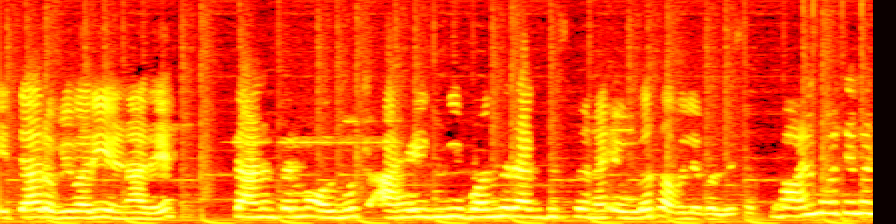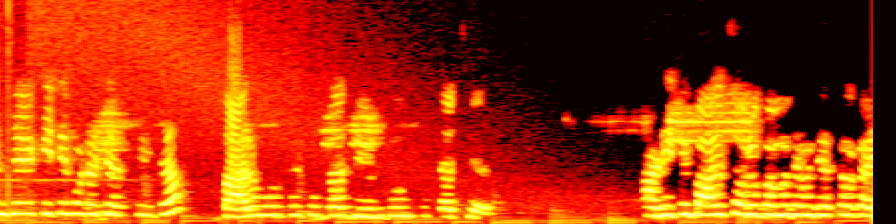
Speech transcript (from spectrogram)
येत्या रविवारी येणार आहे. त्यानंतर मग ऑलमोस्ट आहे ही वन रॅक दिसतोय ना एवढंच अवेलेबल आहे सध्या. बालमूर्ती म्हणजे किती फुटाची असतील त्या? बालमूर्ती सुद्धा दीड दोन फुटाची आहे. आणि ती बाल स्वरूपामध्ये म्हणजे असं काय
